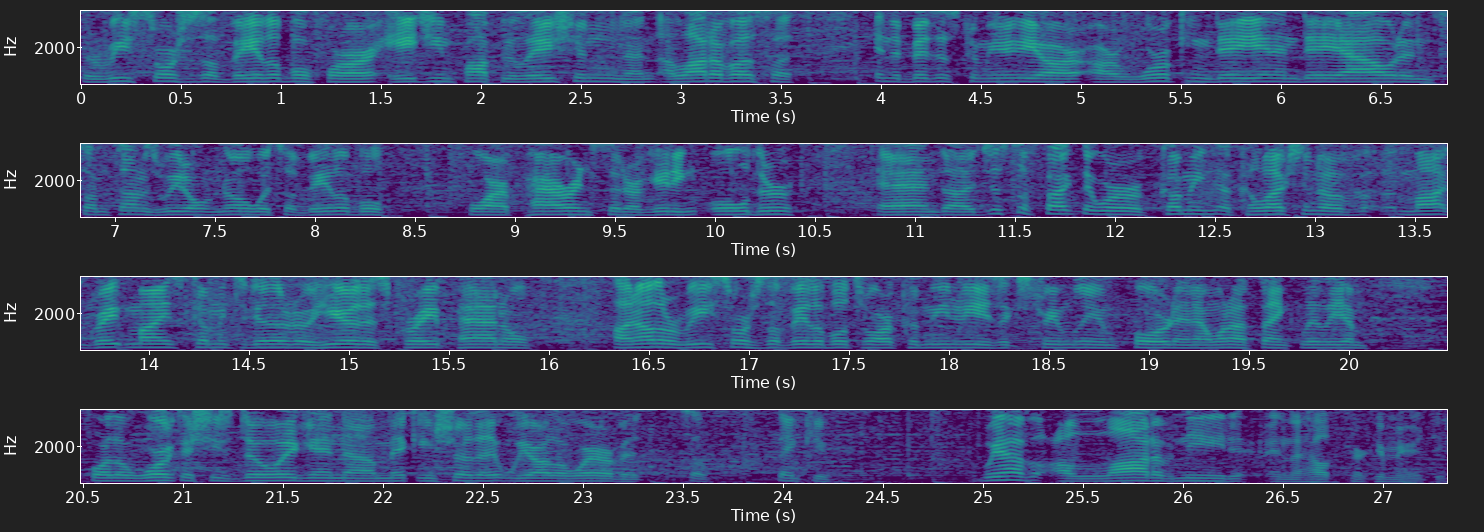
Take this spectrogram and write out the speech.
the resources available for our aging population. And a lot of us uh, in the business community are, are working day in and day out, and sometimes we don't know what's available for our parents that are getting older. And uh, just the fact that we're coming, a collection of great minds coming together to hear this great panel on other resources available to our community is extremely important. And I want to thank Lillian for the work that she's doing and uh, making sure that we are aware of it. So thank you. We have a lot of need in the healthcare community,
